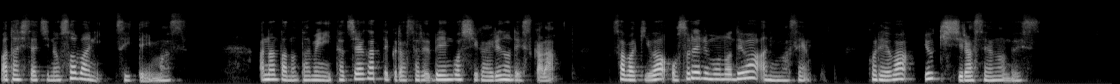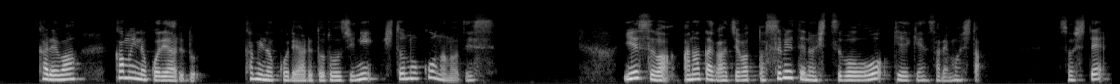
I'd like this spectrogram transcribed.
私たちのそばについています。あなたのために立ち上がってくださる弁護士がいるのですから、裁きは恐れるものではありません。これは良き知らせなのです。彼は神の子であると、神の子であると同時に人の子なのです。イエスはあなたが味わったすべての失望を経験されました。そして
